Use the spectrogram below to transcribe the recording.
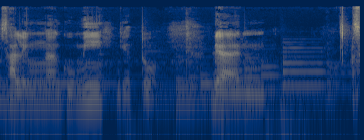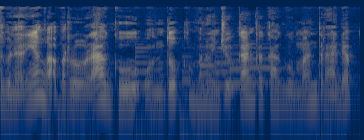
saling mengagumi gitu. Dan sebenarnya nggak perlu ragu untuk menunjukkan kekaguman terhadap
